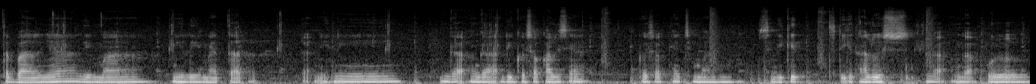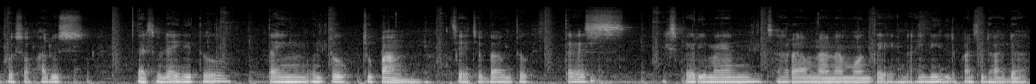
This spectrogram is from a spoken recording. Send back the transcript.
Tebalnya 5 mm. Dan ini enggak enggak digosok halus ya. Gosoknya cuma sedikit sedikit halus, enggak enggak full gosok halus. Dan sebenarnya ini tuh tank untuk cupang. Saya coba untuk tes eksperimen cara menanam monte. Nah, ini di depan sudah ada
